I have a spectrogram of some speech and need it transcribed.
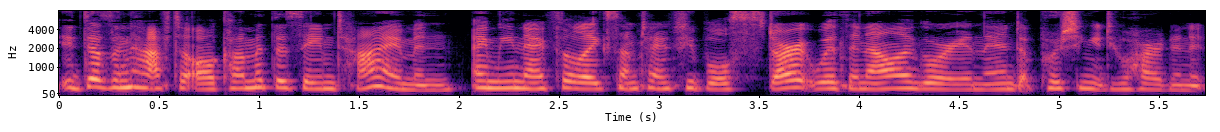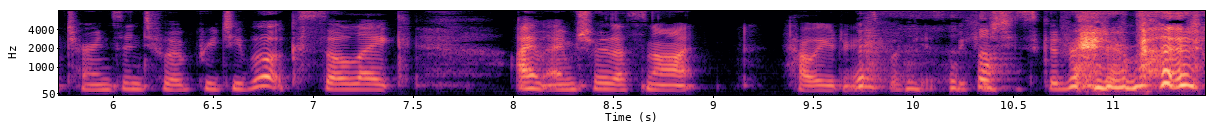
It doesn't have to all come at the same time. And I mean, I feel like sometimes people start with an allegory and they end up pushing it too hard and it turns into a preachy book. So, like, I'm, I'm sure that's not how Adrienne's book is because she's a good writer, but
